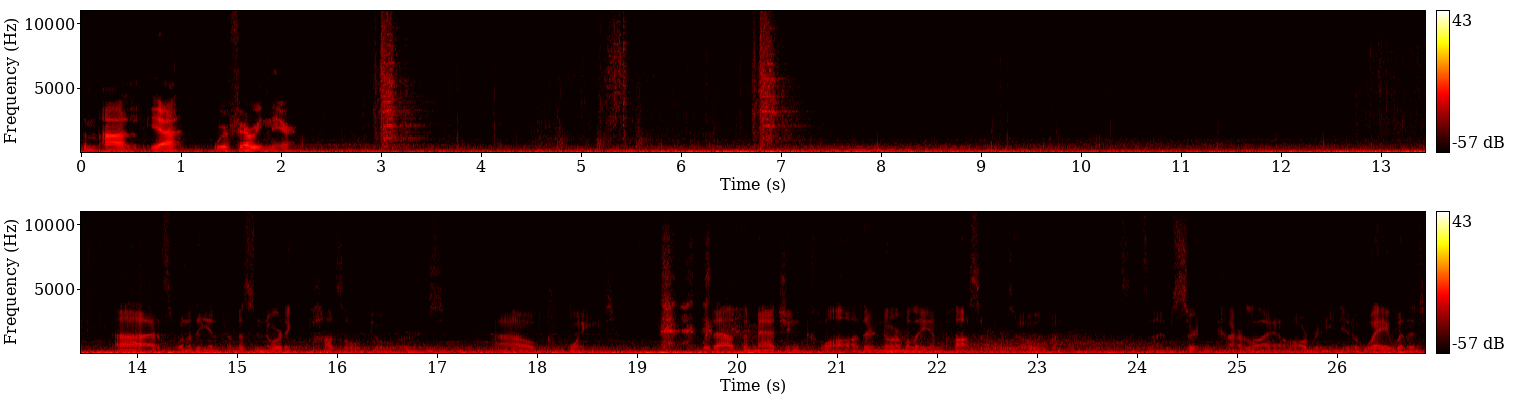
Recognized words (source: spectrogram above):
the, ah, yeah, we're very near. It's one of the infamous Nordic puzzle doors. How quaint. Without the matching claw, they're normally impossible to open. Since I'm certain Karliah already did away with it,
